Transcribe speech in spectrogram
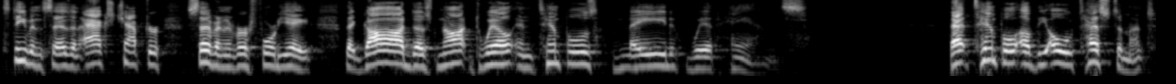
Stephen says in Acts chapter 7 and verse 48 that God does not dwell in temples made with hands. That temple of the Old Testament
